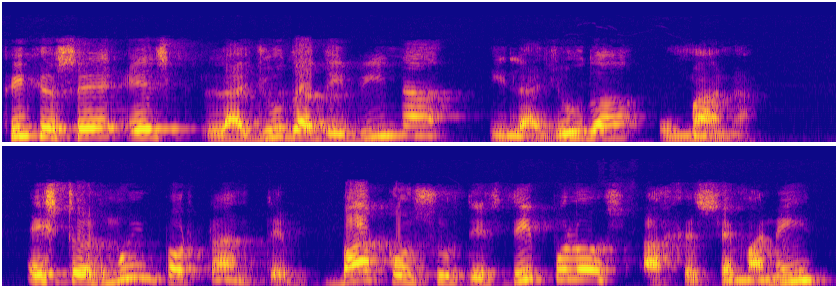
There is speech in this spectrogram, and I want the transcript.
Fíjese, es la ayuda divina y la ayuda humana. Esto es muy importante. Va con sus discípulos a Gesemaní,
